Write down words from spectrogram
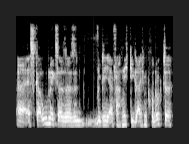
äh, SKU-Mix. Also sind wirklich einfach nicht die gleichen Produkte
